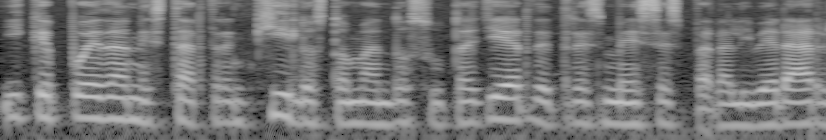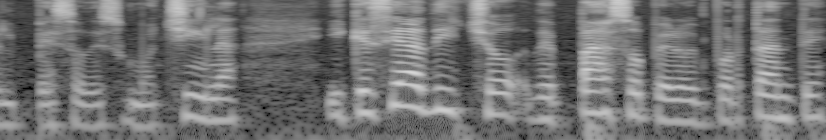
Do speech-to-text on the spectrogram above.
y que puedan estar tranquilos tomando su taller de tres meses para liberar el peso de su mochila y que sea dicho de paso, pero importante,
